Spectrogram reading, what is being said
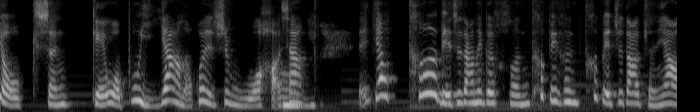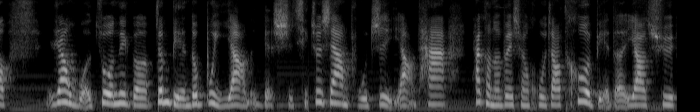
有神给我不一样的，或者是我好像。要特别知道那个很特别很特别知道神要让我做那个跟别人都不一样的一个事情，就像普智一样，他他可能被神呼召特别的要去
